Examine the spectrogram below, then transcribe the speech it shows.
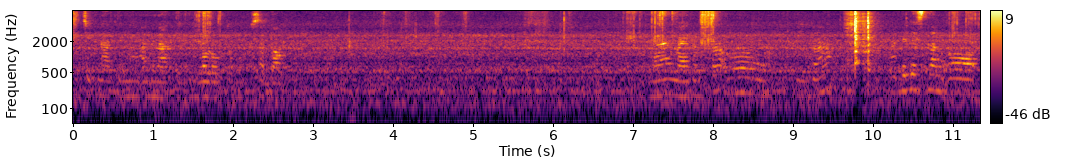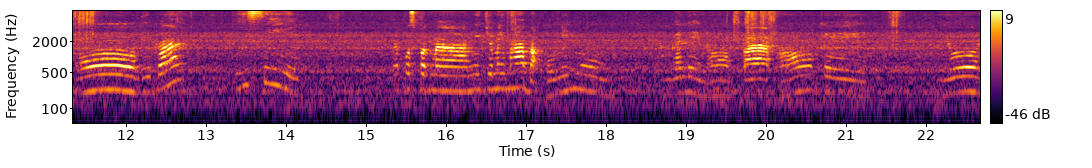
I-check natin yung ano natin, luluto sa bang. Yan, meron pa. Oh, di ba? Mabilis lang. Oh, oh, di ba? Easy. Tapos pag ma, medyo may mahaba, kunin mo. Tanggalin. O, pa. Okay. Yun.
